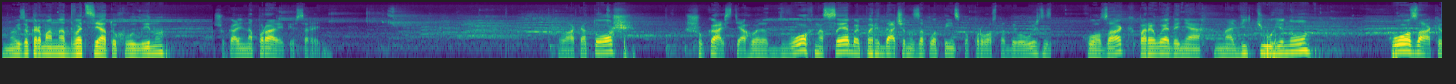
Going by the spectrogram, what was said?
Ну і, зокрема, на 20-ту хвилину шукали на правій півсередній. Лакатош. Шукаль стягує двох на себе. Передача на Заплатинську просто дивовижна. Козак. Переведення на Вітюгіну. Козак, е,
